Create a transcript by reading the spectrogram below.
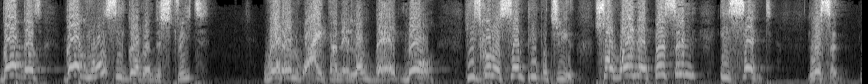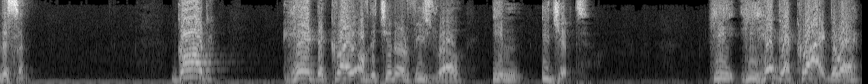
God does god you won't see god on the street wearing white and a long beard. No. He's going to send people to you. So when a person is sent listen listen God heard the cry of the children of Israel in Egypt. He, he heard their cry. They were,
